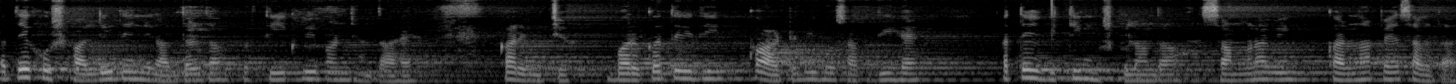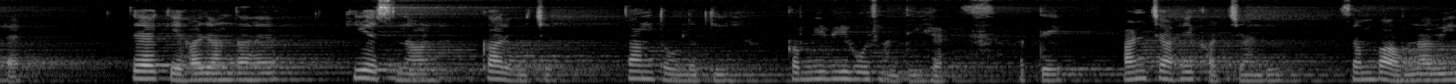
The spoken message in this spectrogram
ਅਤੇ ਖੁਸ਼ਹਾਲੀ ਦੇ ਨਿਰਾਦਰ ਦਾ ਪ੍ਰਤੀਕ ਵੀ ਬਣ ਜਾਂਦਾ ਹੈ। ਘਰ ਵਿੱਚ ਬਰਕਤ ਦੀ ਘਾਟ ਵੀ ਹੋ ਸਕਦੀ ਹੈ ਅਤੇ ਵਿੱਤੀ ਮੁਸ਼ਕਿਲਾਂ ਦਾ ਸਾਹਮਣਾ ਵੀ ਕਰਨਾ ਪੈ ਸਕਦਾ ਹੈ ਅਤੇ ਇਹ ਕਿਹਾ ਜਾਂਦਾ ਹੈ ਕਿ ਇਸ ਨਾਲ ਘਰ ਵਿੱਚ ਧਨ ਦੌਲਤ ਦੀ ਕਮੀ ਵੀ ਹੋ ਜਾਂਦੀ ਹੈ ਅਤੇ ਅਣਚਾਹੇ ਖਰਚਿਆਂ ਦੀ ਸੰਭਾਵਨਾ ਵੀ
